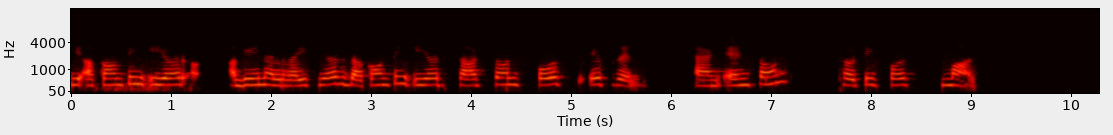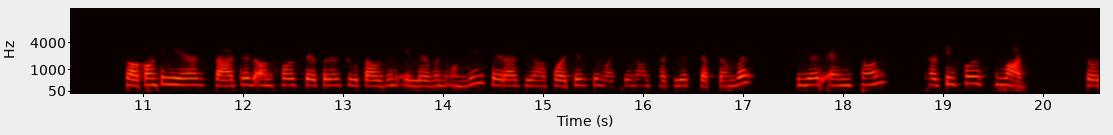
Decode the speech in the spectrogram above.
the accounting year again I'll write here the accounting year starts on 1st April and ends on 31st March. So accounting year started on 1st April 2011 only, whereas you have purchased the machine on 30th September. Year ends on 31st March. So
